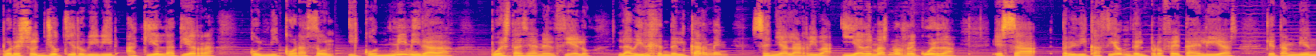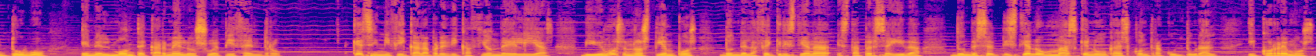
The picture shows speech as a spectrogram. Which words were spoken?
Por eso yo quiero vivir aquí en la tierra con mi corazón y con mi mirada puestas ya en el cielo. La Virgen del Carmen señala arriba y además nos recuerda esa predicación del profeta Elías que también tuvo en el Monte Carmelo su epicentro. ¿Qué significa la predicación de Elías? Vivimos en unos tiempos donde la fe cristiana está perseguida, donde ser cristiano más que nunca es contracultural y corremos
